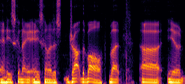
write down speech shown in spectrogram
and he's gonna he's gonna just drop the ball. But uh, you know,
